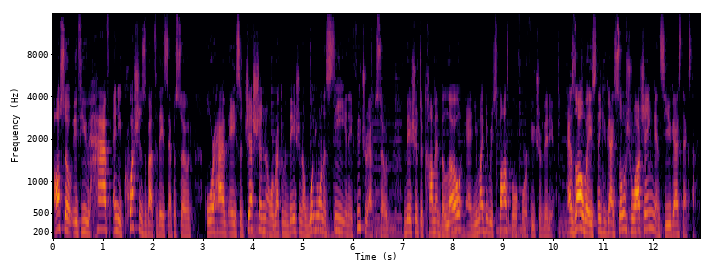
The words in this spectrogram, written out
Also, if you have any questions about today's episode or have a suggestion or recommendation of what you want to see in a future episode, make sure to comment below and you might be responsible for a future video. As always, thank you guys so much for watching and see you guys next time.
